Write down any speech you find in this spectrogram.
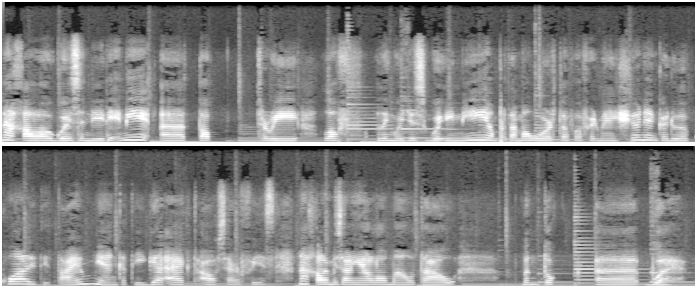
Nah kalau gue sendiri ini uh, top 3 love languages gue ini yang pertama word of affirmation yang kedua quality time yang ketiga act of service. Nah kalau misalnya lo mau tahu bentuk uh, buah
